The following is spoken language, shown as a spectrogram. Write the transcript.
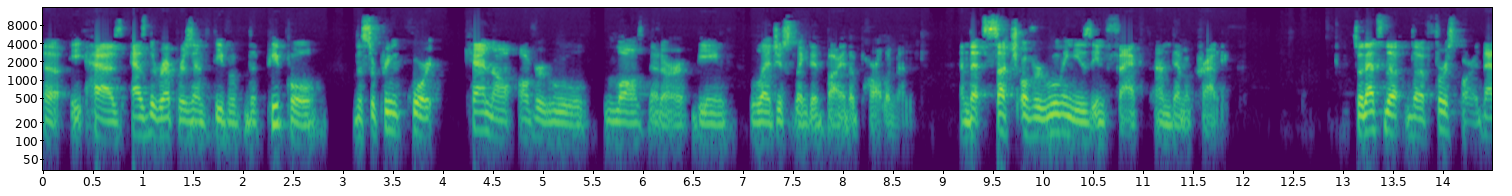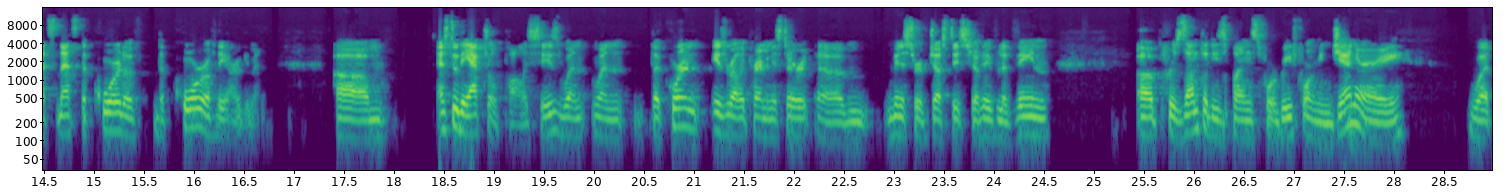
uh, it has, as the representative of the people, the Supreme Court cannot overrule laws that are being legislated by the parliament and that such overruling is in fact undemocratic. So that's the, the first part. That's that's the core of the core of the argument. Um, as to the actual policies, when when the current Israeli Prime Minister, um, Minister of Justice Yariv Levin, uh, presented his plans for reform in January, what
